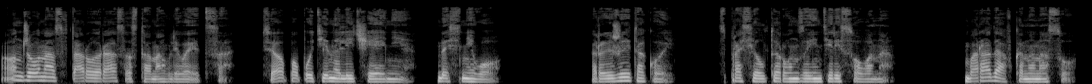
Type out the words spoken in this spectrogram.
Он же у нас второй раз останавливается. Все по пути на лечение. Да с него. «Рыжий такой?» — спросил Терон заинтересованно. «Бородавка на носу».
